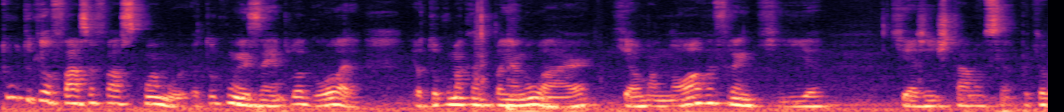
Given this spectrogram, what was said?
tudo que eu faço, eu faço com amor. Eu tô com um exemplo agora. Eu tô com uma campanha no ar, que é uma nova franquia que a gente está anunciando. Porque eu,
